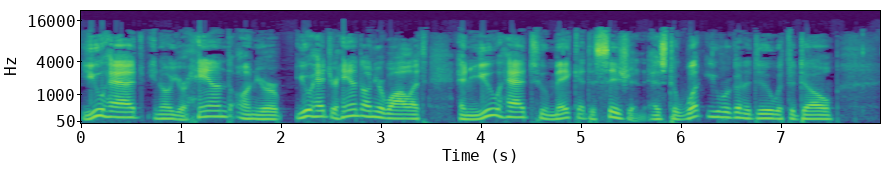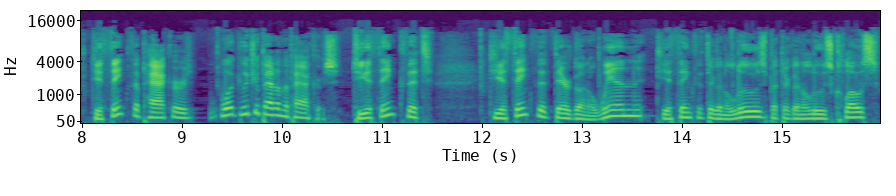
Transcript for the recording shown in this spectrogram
you had, you know, your hand on your, you had your hand on your wallet, and you had to make a decision as to what you were going to do with the dough. Do you think the Packers? What would you bet on the Packers? Do you think that? Do you think that they're going to win? Do you think that they're going to lose, but they're going to lose close?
